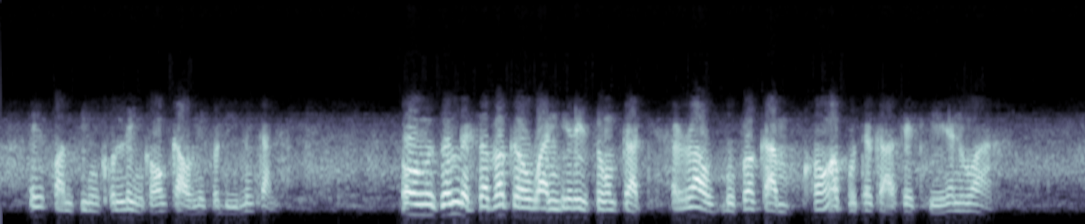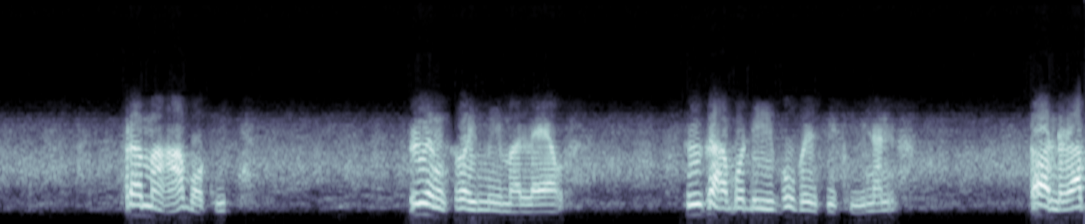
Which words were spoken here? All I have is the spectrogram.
ๆให้ความจริงคนเล่นของเก่านี่ก็ดีเหมือนกัน องค์สมเด็จพระพักวันที่ได้ทรงตรัสเล่าบุพกรรมของอปุตกาเศรษฐีนั้นว่า พระมหาบพิตรเรื่องเคยมีมาแล้ว คือกาบดีผู้เป็นเศรษฐีนั้น ต้อนรับ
